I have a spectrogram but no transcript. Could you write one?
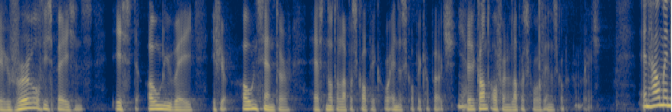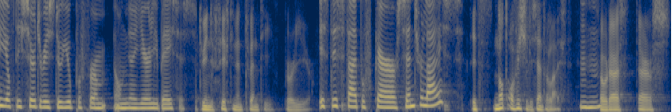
A referral of these patients is the only way if your own center has not a laparoscopic or endoscopic approach. Yeah. They can't offer a laparoscopic or endoscopic approach. And how many of these surgeries do you perform on a yearly basis? Between the 15 and 20 per year. Is this type of care centralized? It's not officially centralized. Mhm. So there's there's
